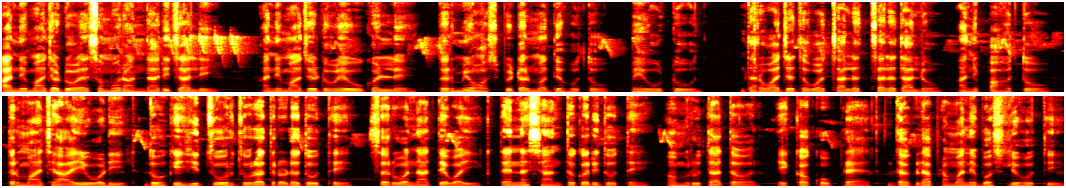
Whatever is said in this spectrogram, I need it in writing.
आणि माझ्या डोळ्यासमोर अंधारी झाली. आणि माझे डोळे उघडले तर मी हॉस्पिटलमध्ये होतो. मी उठून दरवाजाजवळ चालत चालत आलो आणि पाहतो तर माझे आई वडील दोघेही जोर जोरात रडत होते. सर्व नातेवाईक त्यांना शांत करीत होते. अमृता तर एका कोपऱ्यात दगडाप्रमाणे बसली होती.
